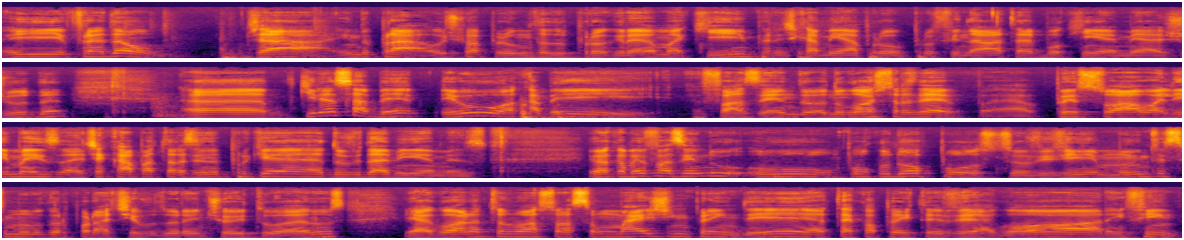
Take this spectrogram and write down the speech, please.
E, Fredão, já indo para a última pergunta do programa aqui, para a gente caminhar para o final, até Boquinha me ajuda. Uh, queria saber, eu acabei fazendo, eu não gosto de trazer é, pessoal ali, mas a gente acaba trazendo porque é dúvida minha mesmo. Eu acabei fazendo o, um pouco do oposto. Eu vivi muito esse mundo corporativo durante oito anos e agora estou numa situação mais de empreender, até com a Play TV agora, enfim.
